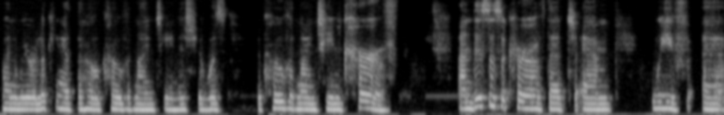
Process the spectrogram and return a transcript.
when we were looking at the whole COVID 19 issue was the COVID 19 curve. And this is a curve that um, we've uh,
